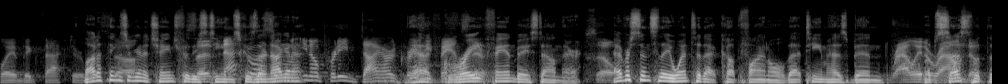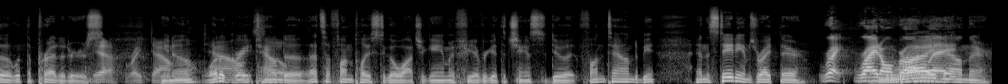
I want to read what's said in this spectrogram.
play a big factor. A lot of things are gonna change for these teams because they're not gonna- you know pretty diehard crazy yeah, fans. great there. fan base down there. So- Ever since they went to that Cup final, that team has been Rallied around obsessed them. with the with the Predators. Yeah, right down. You down. know what a great town so- to. That's a fun place to go watch a game if you ever get the chance to do it. Fun town to be, and the stadium's right there. Right, right on Right Broadway. down there.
